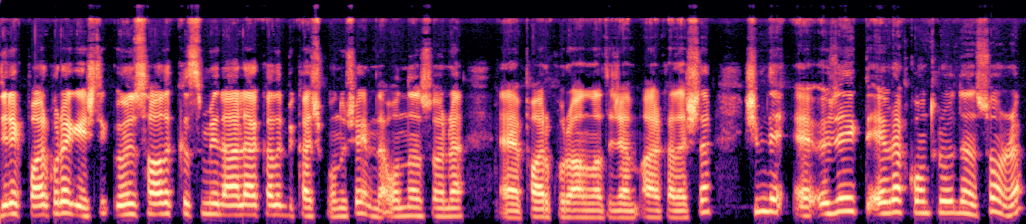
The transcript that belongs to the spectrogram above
direkt parkura geçtik. Ön sağlık kısmı ile alakalı birkaç konuşayım da ondan sonra e, parkuru anlatacağım arkadaşlar. Şimdi e, özellikle evrak kontrolden sonra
